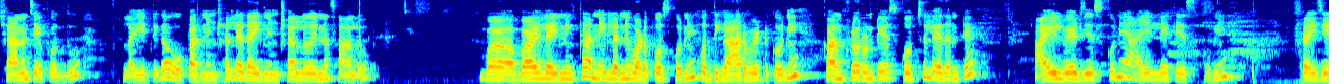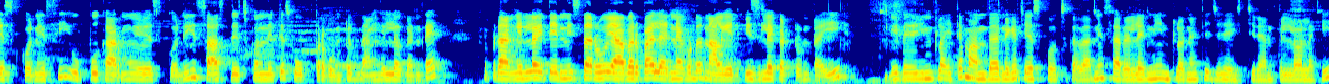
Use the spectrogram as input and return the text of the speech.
చాలా సేపు వద్దు లైట్గా ఓ పది నిమిషాలు లేదా ఐదు నిమిషాలు అయినా చాలు. బా బాయిల్ అయినాక నీళ్ళన్నీ వడపోసుకొని కొద్దిగా ఆరబెట్టుకొని కార్న్ఫ్లోర్ ఉంటే వేసుకోవచ్చు లేదంటే ఆయిల్ వేడి చేసుకొని ఆయిల్లోకి వేసుకొని ఫ్రై చేసుకొనేసి ఉప్పు కారం వేసుకొని సాస్ తెచ్చుకొని తింటే సూపర్గా ఉంటుంది అంగిల్లో కంటే. ఇప్పుడు అంగిల్లో అయితే ఎన్ని ఇస్తారు? యాభై రూపాయలు అన్నీ కూడా నాలుగైదు పీసులే కట్టు ఉంటాయి. ఇది ఇంట్లో అయితే మనం దానిగా చేసుకోవచ్చు కదా అని సరేలేని ఇంట్లోనైతే ఇచ్చినాను పిల్లలకి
